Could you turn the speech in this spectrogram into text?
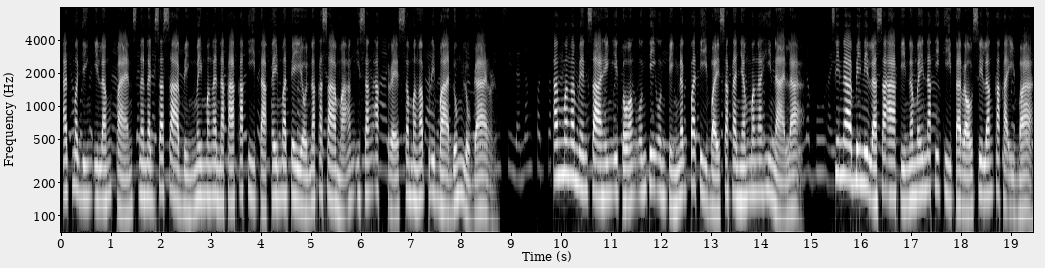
at maging ilang fans na nagsasabing may mga nakakakita kay Mateo na kasama ang isang aktres sa mga pribadong lugar. Ang mga mensaheng ito ang unti-unting nagpatibay sa kanyang mga hinala. Sinabi nila sa akin na may nakikita raw silang kakaiba.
